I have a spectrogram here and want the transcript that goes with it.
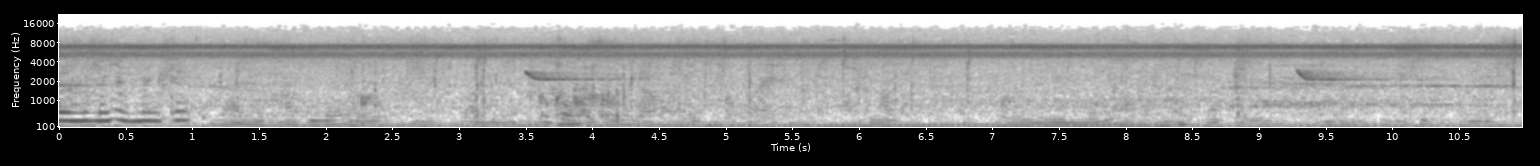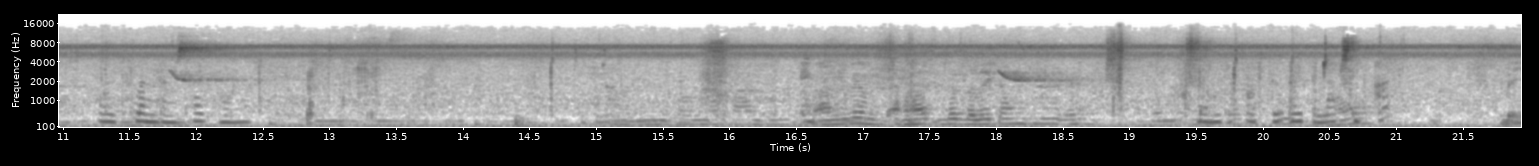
nhưng mấy ông ăn cái Anh lên thằng sách không Bên cái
